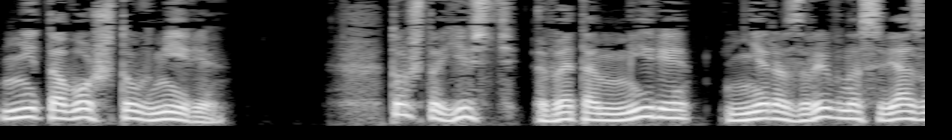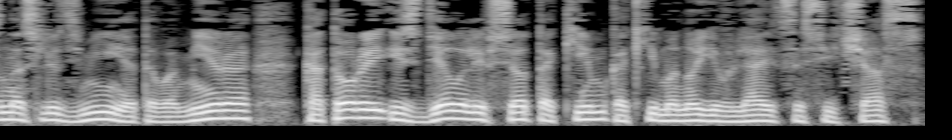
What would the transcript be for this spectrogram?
ни того, что в мире». То, что есть в этом мире, неразрывно связано с людьми этого мира, которые и сделали все таким, каким оно является сейчас.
